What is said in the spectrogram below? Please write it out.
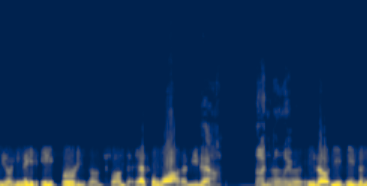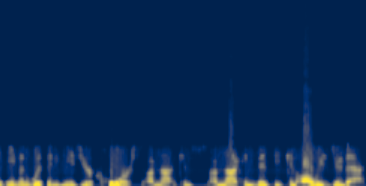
you know, he made eight birdies on Sunday. That's a lot. I mean, that's Unbelievable. uh, you know, e- even even with an easier course, I'm not con- I'm not convinced he can always do that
